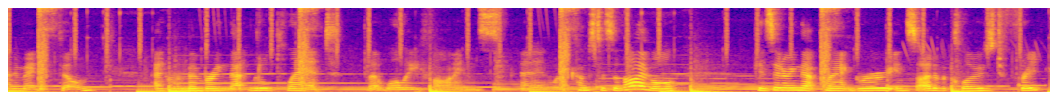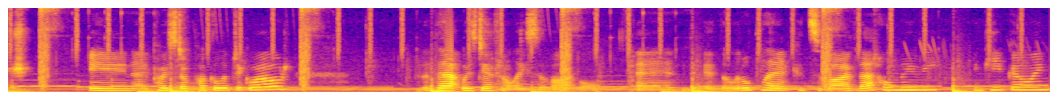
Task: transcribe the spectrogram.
animated film, and remembering that little plant that WALL-E finds. And when it comes to survival, considering that plant grew inside of a closed fridge in a post-apocalyptic world, that was definitely survival. And if the little plant could survive that whole movie and keep going,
